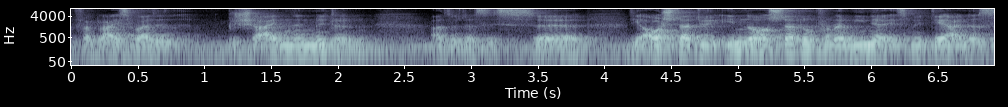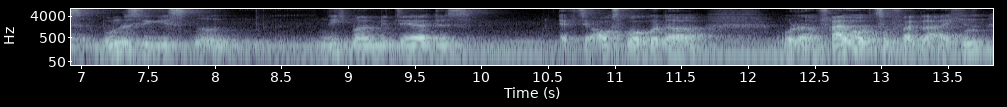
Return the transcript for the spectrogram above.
vergleichsweise bescheidenen Mitteln. Also das ist äh, die Ausstattung, Innenausstattung von Arminia ist mit der eines Bundesligisten und nicht mal mit der des FC Augsburg oder, oder Freiburg zu vergleichen,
